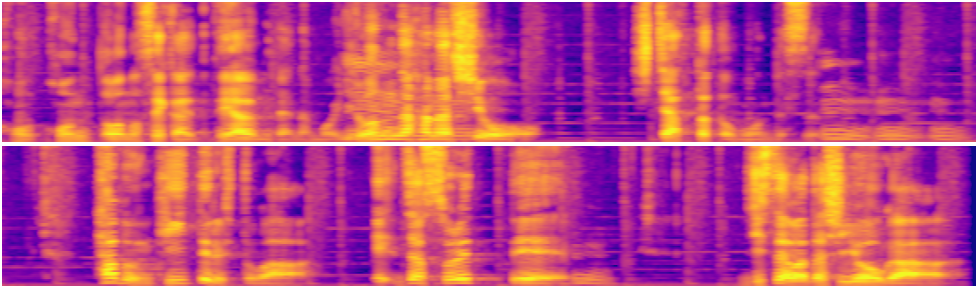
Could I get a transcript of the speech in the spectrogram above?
本当の世界と出会うみたいなもういろんな話をしちゃったと思うんです。うんうんうん。多分聞いてる人はえじゃあそれって、うん。実際私ヨガ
